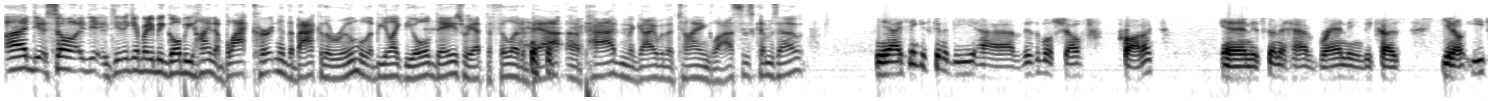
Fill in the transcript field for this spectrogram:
Uh, so, uh, do you think everybody would go behind a black curtain at the back of the room? Will it be like the old days where you have to fill out a, ba- a pad and a guy with a tie and glasses comes out? Yeah, I think it's going to be a visible shelf product, and it's going to have branding because you know each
